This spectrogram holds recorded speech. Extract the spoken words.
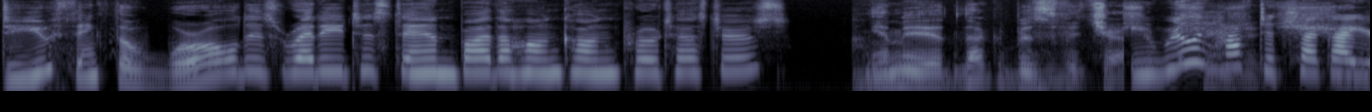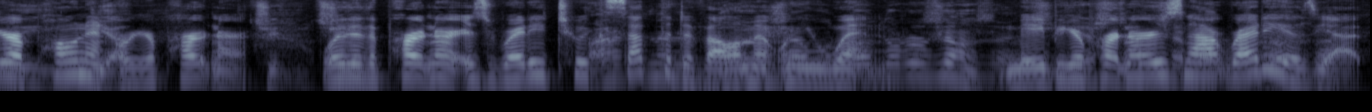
Do you think the world is ready to stand by the Hong Kong protesters? You really have to check out your opponent or your partner, whether the partner is ready to accept the development when you win. Maybe your partner is not ready as yet.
